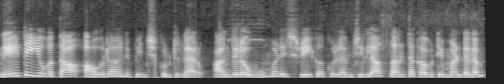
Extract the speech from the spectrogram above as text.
నేటి యువత ఔరా అనిపించుకుంటున్నారు. అందులో ఉమ్మడి శ్రీకాకుళం జిల్లా సంతకవటి మండలం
